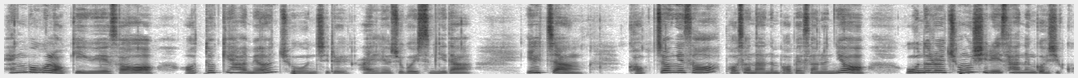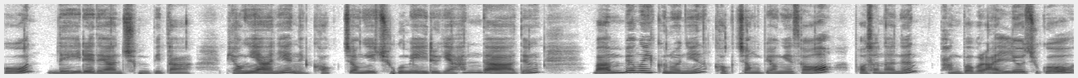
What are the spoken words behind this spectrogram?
행복을 얻기 위해서 어떻게 하면 좋은지를 알려주고 있습니다. 1장, 걱정에서 벗어나는 법에서는요. 오늘을 충실히 사는 것이 곧 내일에 대한 준비다. 병이 아닌 걱정이 죽음에 이르게 한다 등 만병의 근원인 걱정병에서 벗어나는 방법을 알려주고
